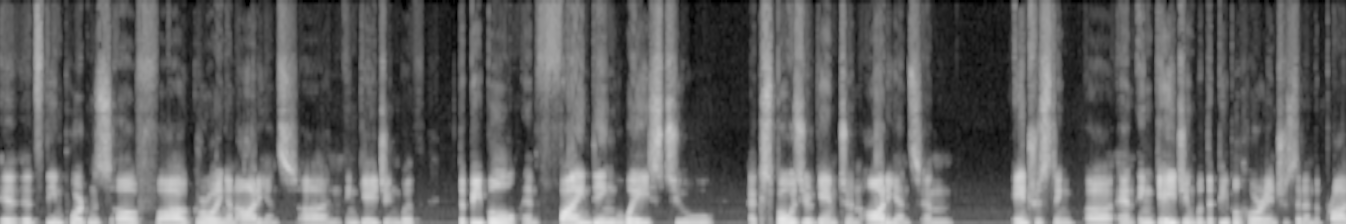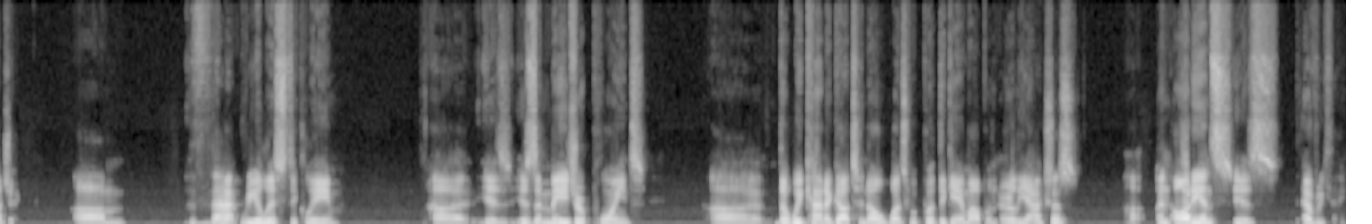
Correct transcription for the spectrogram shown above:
it, it's the importance of uh, growing an audience uh, and engaging with the people and finding ways to expose your game to an audience and interesting uh, and engaging with the people who are interested in the project. Um, that realistically uh, is is a major point uh, that we kind of got to know once we put the game up on early access. an audience is everything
